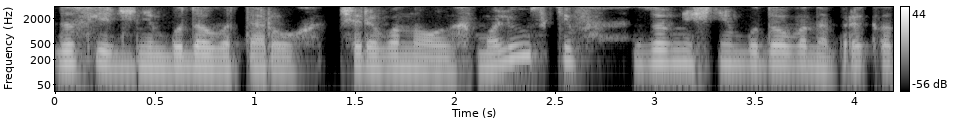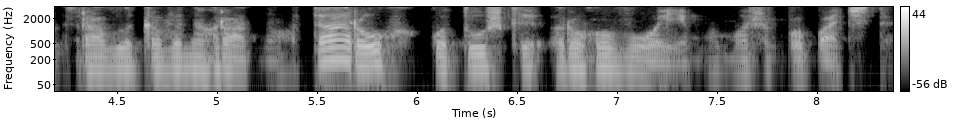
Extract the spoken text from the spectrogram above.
Дослідження будови та рух червоногих молюсків, зовнішня будова, наприклад, равлика виноградного, та рух котушки рогової, ми можемо побачити.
